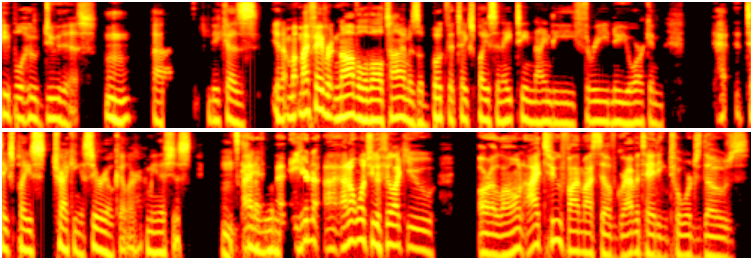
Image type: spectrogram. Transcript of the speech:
people who do this Mhm. because you know my, my favorite novel of all time is a book that takes place in 1893 New York and ha- it takes place tracking a serial killer. I mean, it's just Hmm. it's kind I, of what I- you're not. I, I don't want you to feel like you are alone. I too find myself gravitating towards those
